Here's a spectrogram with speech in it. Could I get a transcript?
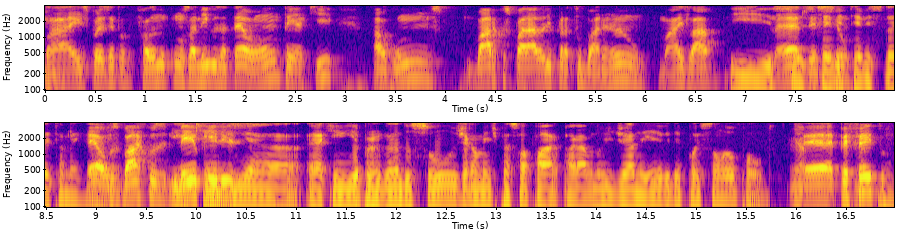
Mas, por exemplo, falando com os amigos até ontem aqui, alguns barcos pararam ali para Tubarão, mais lá. Isso, né, isso teve, teve, isso daí também. É, os barcos e meio que eles. Ia, é, quem ia para o Rio Grande do Sul, geralmente o pessoal parava no Rio de Janeiro e depois São Leopoldo. É, perfeito.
